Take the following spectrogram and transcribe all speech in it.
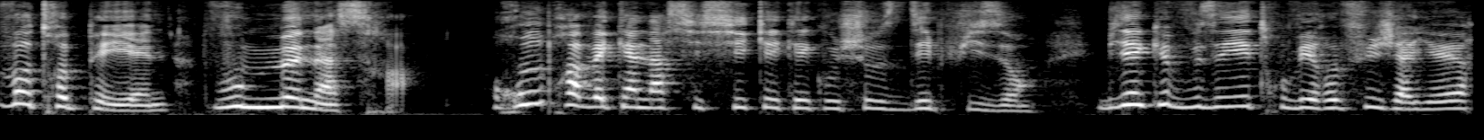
votre PN vous menacera. Rompre avec un narcissique est quelque chose d'épuisant. Bien que vous ayez trouvé refuge ailleurs,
